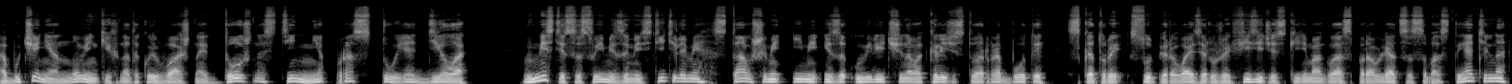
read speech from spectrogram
Обучение новеньких на такой важной должности – непростое дело. Вместе со своими заместителями, ставшими ими из-за увеличенного количества работы, с которой супервайзер уже физически не могла справляться самостоятельно,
